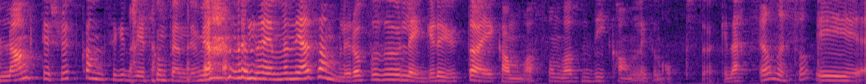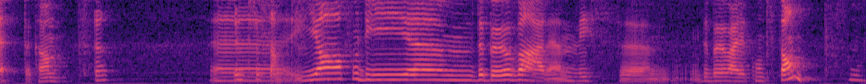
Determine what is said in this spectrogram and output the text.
langt. Til slutt kan det sikkert bli et kompendium, ja. Men, men, jeg samler opp og så legger det ut da i Canvas, sånn at de kan liksom oppsøke det ja, nettopp. i etterkant. Ja. Interessant. Eh, ja, fordi eh, det bør jo være en viss eh, Det bør jo være litt konstant. Mm.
